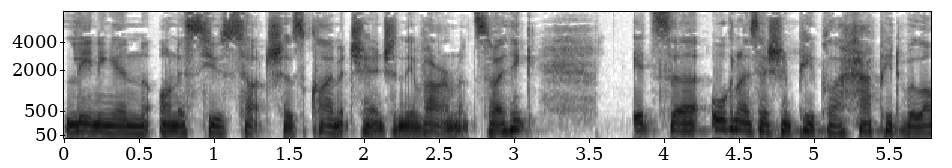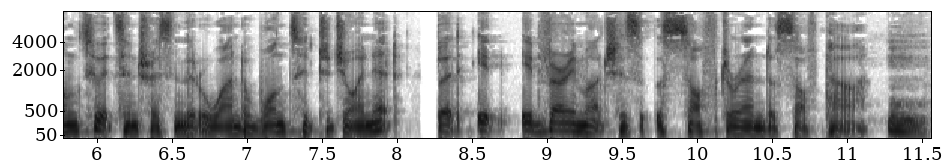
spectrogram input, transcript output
leaning in on issues such as climate change and the environment. So I think it's an organization people are happy to belong to. It's interesting that Rwanda wanted to join it, but it, it very much is at the softer end of soft power. Mm.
